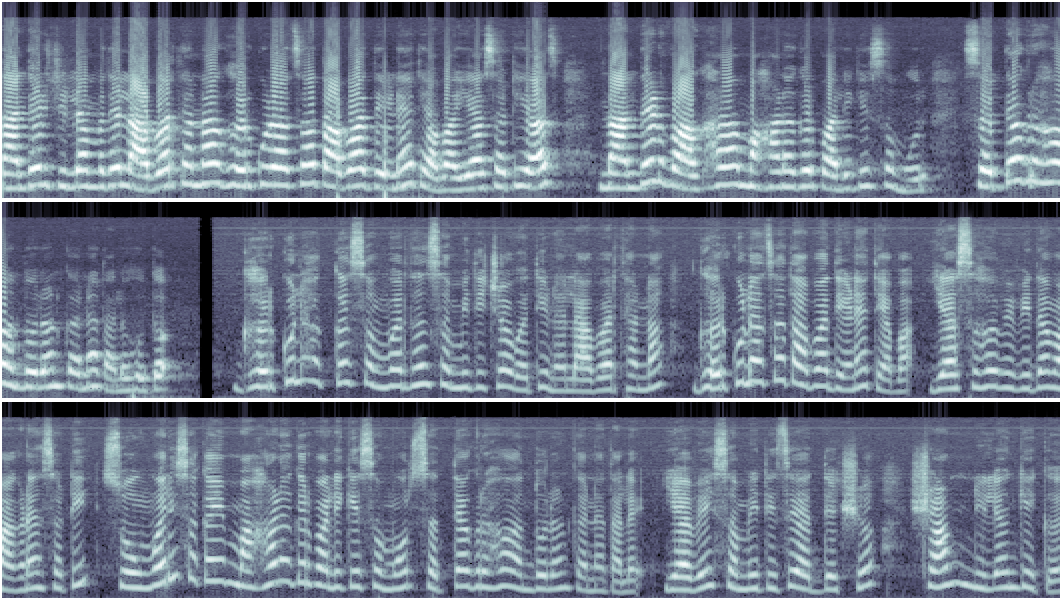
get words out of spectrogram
नांदेड जिल्ह्यामध्ये लाभार्थ्यांना घरकुलाचा ताबा देण्यात यावा. यासाठी आज नांदेड वाघाळा महानगरपालिकेसमोर सत्याग्रह आंदोलन करण्यात आलं होतं. घरकुल हक्क संवर्धन समितीच्या वतीनं लाभार्थ्यांना घरकुलाचा ताबा देण्यात यावा. यासह विविध मागण्यांसाठी सोमवारी सकाळी महानगरपालिकेसमोर सत्याग्रह आंदोलन करण्यात आलंय. यावेळी समितीचे अध्यक्ष श्याम निलंगेकर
